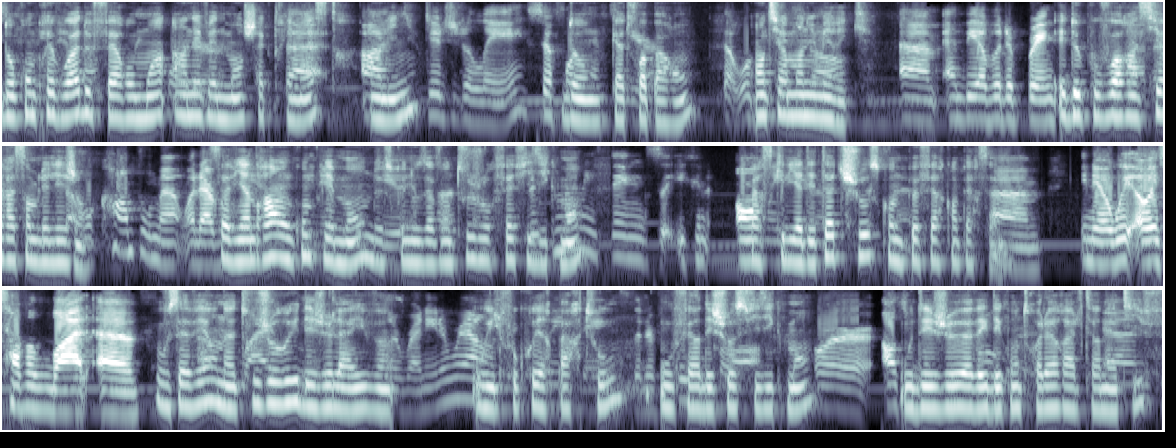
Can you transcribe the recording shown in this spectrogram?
Donc on prévoit de faire au moins un événement chaque trimestre en ligne, donc quatre fois par an, entièrement numérique. Um, et de pouvoir ainsi rassembler les gens. Ça viendra en complément de ce que nous avons toujours fait physiquement, parce qu'il y a des tas de choses qu'on ne peut faire qu'en personne. Um, Vous savez, on a toujours eu des jeux live où il faut courir partout, ou faire des choses physiquement, ou des jeux avec des contrôleurs alternatifs.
